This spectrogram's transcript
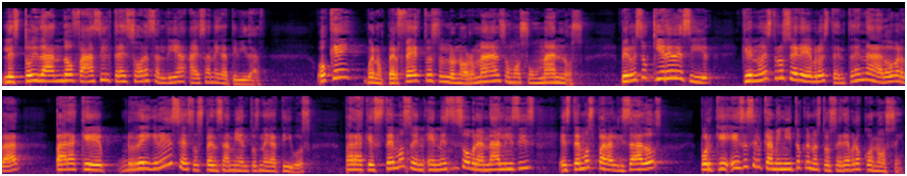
le estoy dando fácil tres horas al día a esa negatividad. Ok, bueno, perfecto, eso es lo normal, somos humanos. Pero eso quiere decir que nuestro cerebro está entrenado, ¿verdad? para que regrese a esos pensamientos negativos, para que estemos en, en ese sobreanálisis, estemos paralizados, porque ese es el caminito que nuestro cerebro conoce.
